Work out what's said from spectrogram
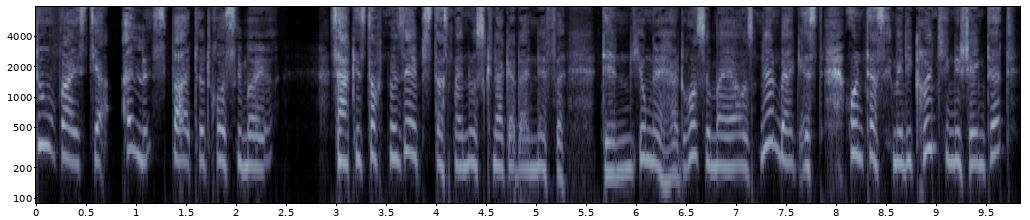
du weißt ja alles, Pate Drosselmeier. Sag es doch nur selbst, dass mein Nussknacker dein Neffe, der junge Herr Drosselmeier aus Nürnberg ist und dass er mir die Krönchen geschenkt hat.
